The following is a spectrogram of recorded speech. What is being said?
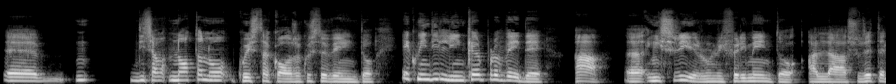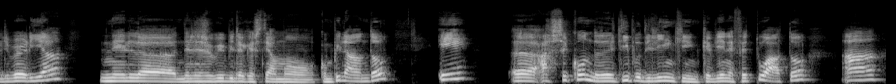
eh, diciamo, notano questa cosa, questo evento, e quindi il linker provvede a eh, inserire un riferimento alla suddetta libreria nel, nell'eseguibile che stiamo compilando e eh, a seconda del tipo di linking che viene effettuato a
